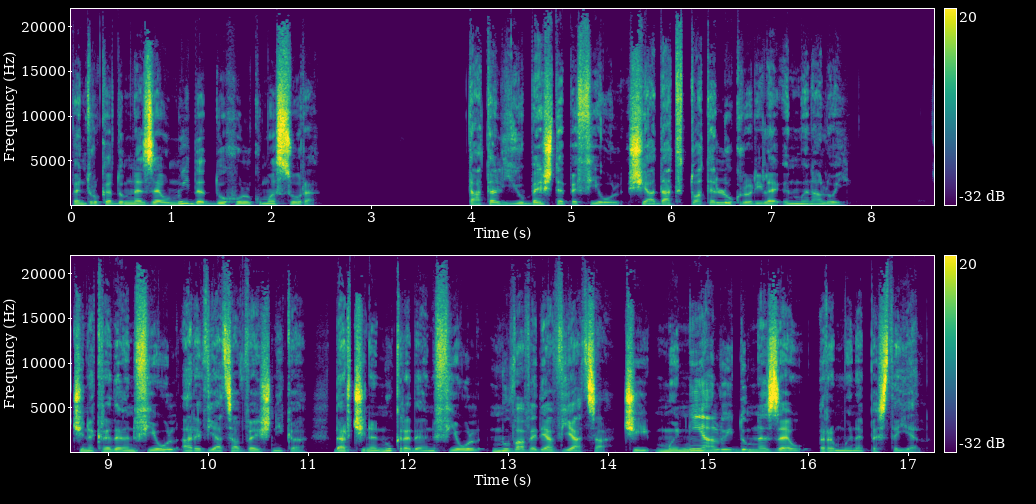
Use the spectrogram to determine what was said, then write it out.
pentru că Dumnezeu nu-i dă Duhul cu măsură. Tatăl iubește pe Fiul și a dat toate lucrurile în mâna lui. Cine crede în Fiul are viața veșnică, dar cine nu crede în Fiul nu va vedea viața, ci mânia lui Dumnezeu rămâne peste el.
